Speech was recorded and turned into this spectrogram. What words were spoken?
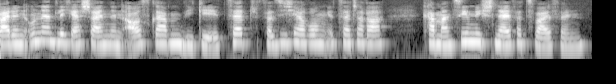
Bei den unendlich erscheinenden Ausgaben wie GEZ, Versicherung etc. kann man ziemlich schnell verzweifeln.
